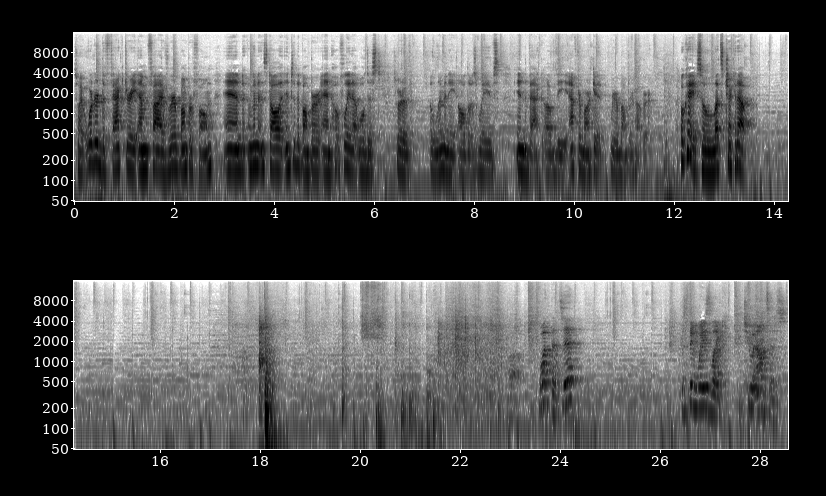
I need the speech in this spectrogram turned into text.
So I ordered the factory M5 rear bumper foam and I'm gonna install it into the bumper and hopefully that will just sort of eliminate all those waves in the back of the aftermarket rear bumper cover. Okay, so let's check it out. What, that's it? This thing weighs like two ounces.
